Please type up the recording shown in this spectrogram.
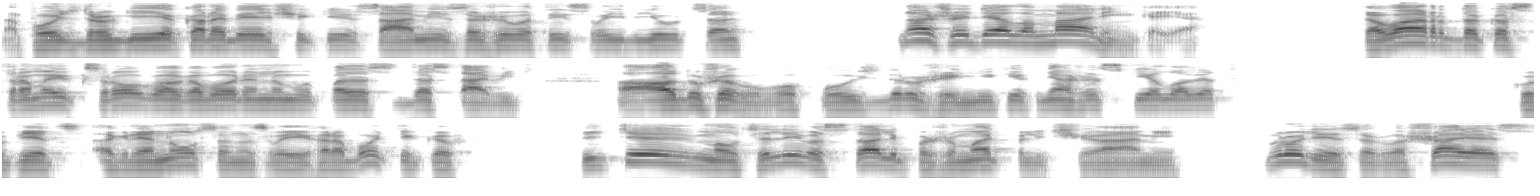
А пусть другие корабельщики сами за животы свои бьются. Наше дело маленькое. Товар до Костромы к срогу оговоренному доставить, а душегубов пусть дружинники княжеские ловят. Купец оглянулся на своих работников, и те молчаливо стали пожимать плечами, вроде соглашаясь,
